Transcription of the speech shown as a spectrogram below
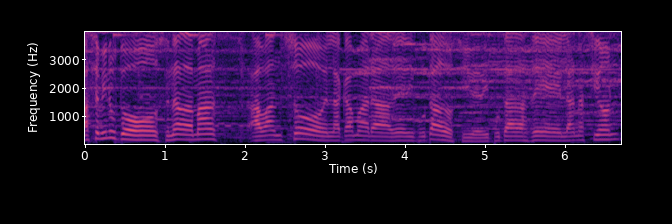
Hace minutos nada más avanzó en la Cámara de Diputados y de Diputadas de la Nación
